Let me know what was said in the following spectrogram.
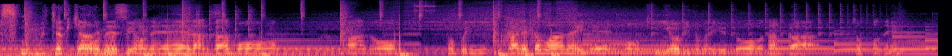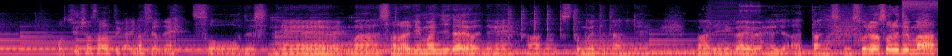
すね。むちゃくちゃあります、ね。そうですよ。ね。なんかもう、あの、特に誰とも会わないで、もう金曜日とか言うと、なんか、ちょっとね、モチベーション下がる時ありますよね。そうですねね。まあ、サラリーマン時代はね、あの、勤めてたんで、周りにガヤガヤあったんですけど、それはそれでまあ、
